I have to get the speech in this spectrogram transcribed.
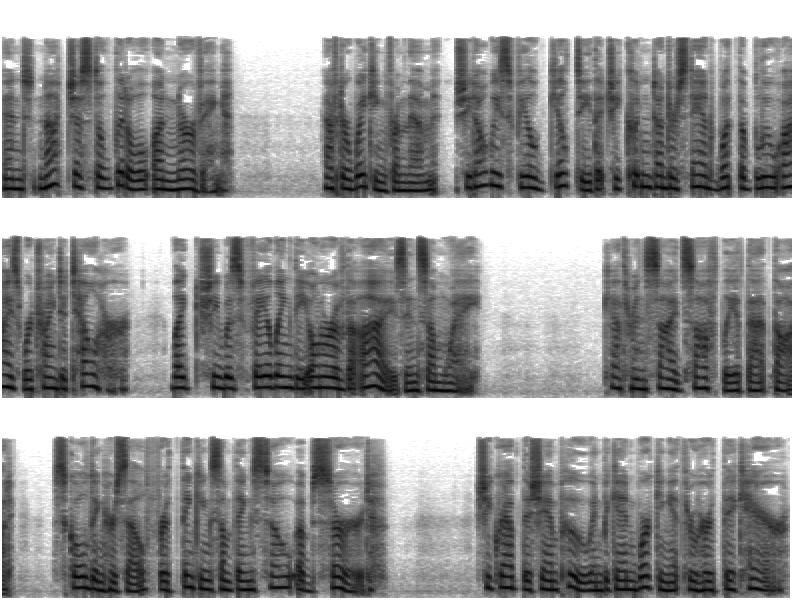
and not just a little unnerving. After waking from them, she'd always feel guilty that she couldn't understand what the blue eyes were trying to tell her, like she was failing the owner of the eyes in some way. Katherine sighed softly at that thought, scolding herself for thinking something so absurd. She grabbed the shampoo and began working it through her thick hair.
